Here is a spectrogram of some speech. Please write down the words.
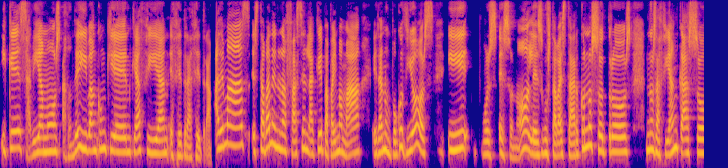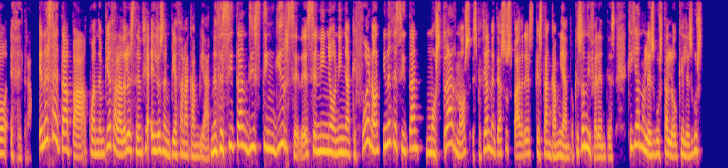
y que sabíamos a dónde iban, con quién, qué hacían, etcétera, etcétera. Además, estaban en una fase en la que papá y mamá eran un poco Dios y pues eso, ¿no? Les gustaba estar con nosotros, nos hacían caso, etcétera. En esa etapa, cuando empieza la adolescencia, ellos empiezan a cambiar. Necesitan distinguirse de ese niño o niña que fueron y necesitan mostrarnos, especialmente a sus padres, que están cambiando, que son diferentes, que ya no les gusta lo que les gusta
